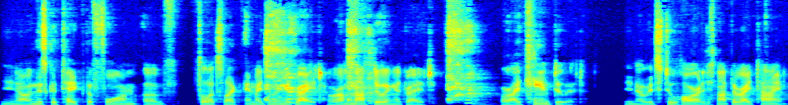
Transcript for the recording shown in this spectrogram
You know, and this could take the form of thoughts like, am I doing it right? Or I'm not doing it right or I can't do it. You know, it's too hard. It's not the right time.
